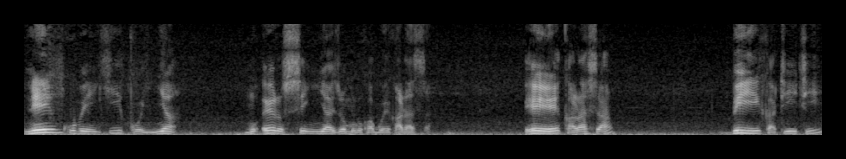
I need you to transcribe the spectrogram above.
nenkuba enkiiko nnya mu lc nnya ez'omuluka gwe kalasa. A kalasa. B katiiti.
